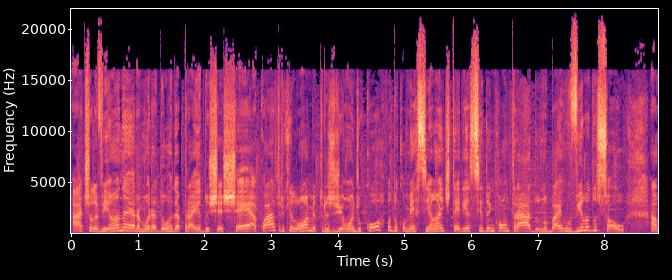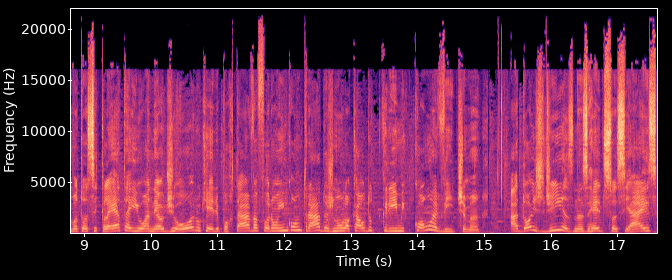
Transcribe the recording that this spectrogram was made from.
Átila Viana era morador da Praia do Xexé, a 4 quilômetros de onde o corpo do comerciante teria sido encontrado, no bairro Vila do Sol. A motocicleta e o anel de ouro que ele portava foram encontrados no local do crime com a vítima. Há dois dias, nas redes sociais,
